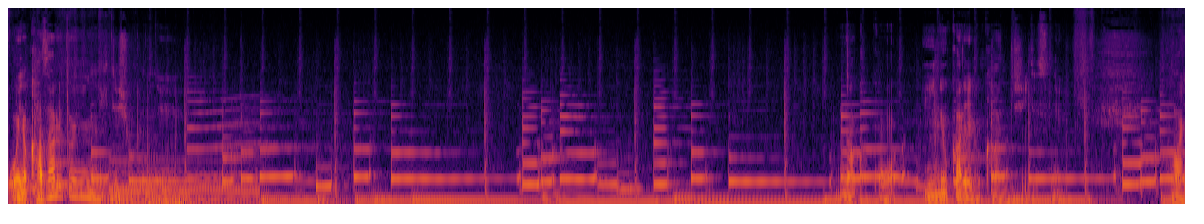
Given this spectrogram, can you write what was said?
こういうの飾るといいんでしょうけどね。なんかこう射抜かれる感じですね。はい。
